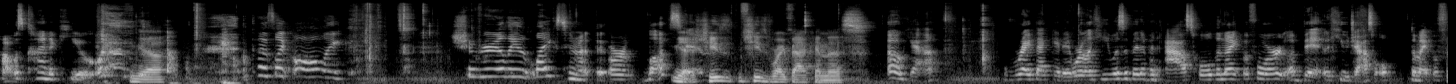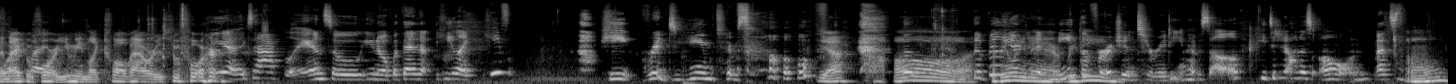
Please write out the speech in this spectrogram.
thought was kind of cute. Yeah. Because, like, oh, like, she really likes him at the, or loves Yeah, him. Yeah, she's she's right back in this. Oh yeah. Right back at it. Where like he was a bit of an asshole the night before. A bit, a huge asshole the night before. The night but- before, you mean like 12 hours before? yeah, exactly. And so, you know, but then he like he he redeemed himself. Yeah. Oh, The billionaire didn't need the virgin to redeem himself. He did it on his own. That's Oh.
